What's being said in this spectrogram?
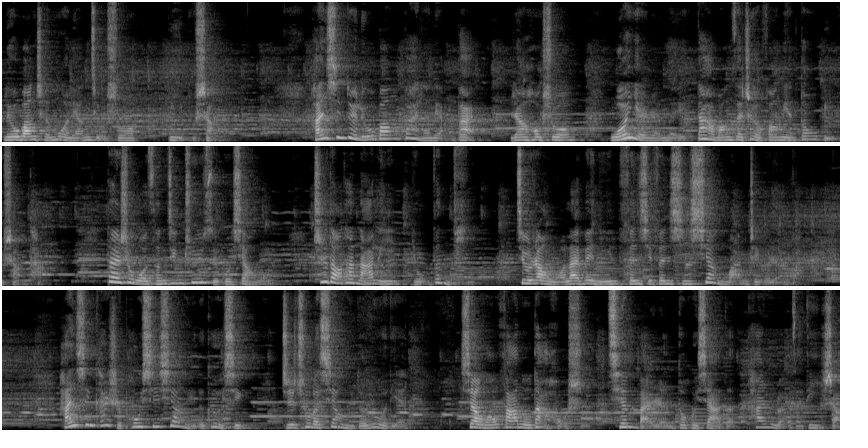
刘邦沉默良久，说：“比不上。”韩信对刘邦拜了两拜，然后说：“我也认为大王在这方面都比不上他，但是我曾经追随过项王，知道他哪里有问题。”就让我来为您分析分析项王这个人吧。韩信开始剖析项羽的个性，指出了项羽的弱点。项王发怒大吼时，千百人都会吓得瘫软在地上。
